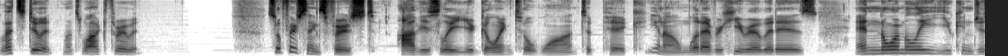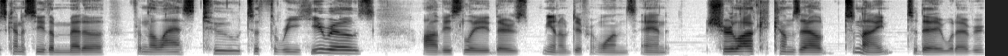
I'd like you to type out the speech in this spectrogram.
let's do it. Let's walk through it. So first things first, obviously you're going to want to pick, you know, whatever hero it is. And normally you can just kind of see the meta from the last two to three heroes. Obviously, there's, you know, different ones. And Sherlock comes out tonight, today, whatever,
